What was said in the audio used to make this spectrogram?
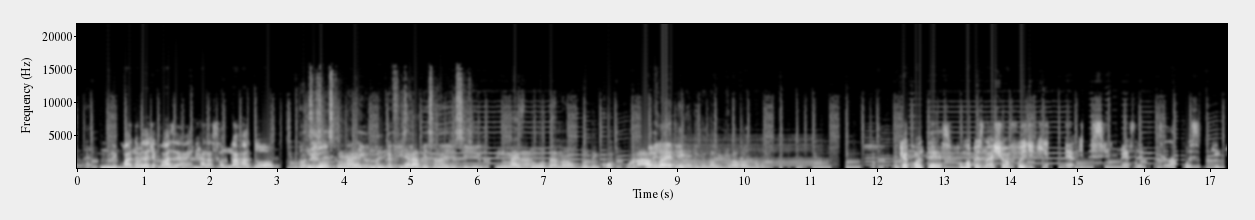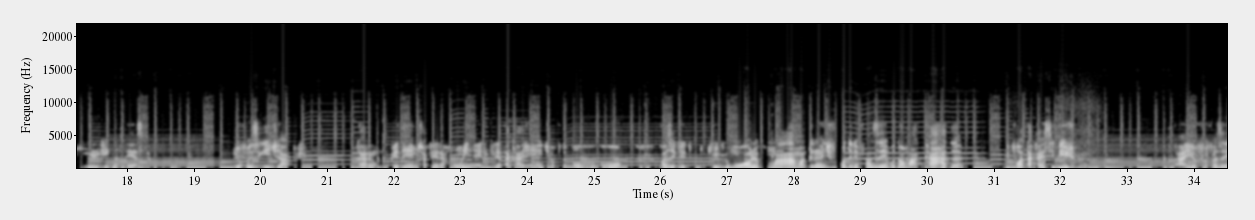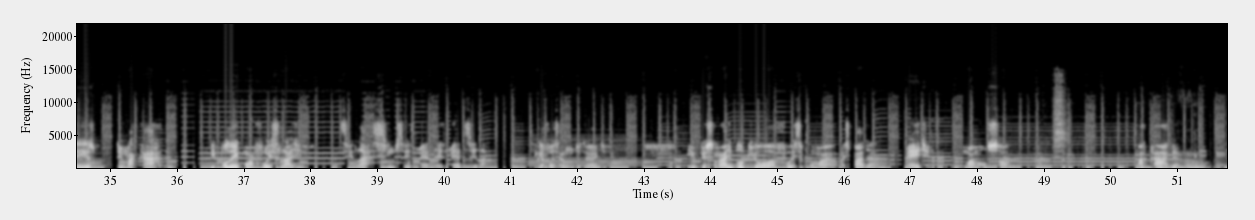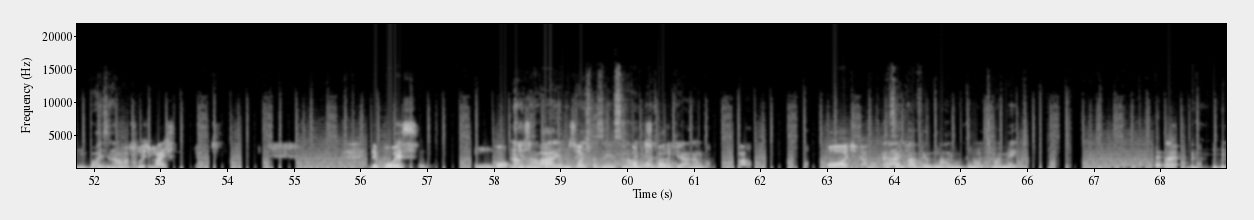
É quase, na verdade, é quase a encarnação do narrador. Todas do as jogo. vezes que eu narrei, eu nunca fiz Era- nenhum personagem desse jeito. Sim, mas Ah. Duda não. Duda incorporava Olha ele no jogo. O que acontece? Como o personagem tinha uma foice de 15 metros, de 5 metros, daí, sei lá, uma foice que, que é gigantesca, eu falei o seguinte, ah, o cara é um PDM, só que ele era ruim, né? Ele queria atacar a gente. Eu falei, pô, eu vou fazer o que, que, um Warrior com uma arma grande poderia fazer. Vou dar uma carga e vou atacar esse bicho. Aí eu fui fazer isso, dei uma carga e pulei com uma foice lá de, sei lá, 5, 6 metros, 10 metros, sei lá. Sei que a foice era muito grande. E o personagem bloqueou a foice com uma, uma espada média, uma mão só. Uma carga. oh, Não pode não. Uma foice de mais de 5 metros. Depois, um golpe Não, de não, espada. peraí, não sei- pode fazer isso, não? golpe de Pode espada bloquear, não? Pode, à Você não tá vendo Naruto, não, ultimamente?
